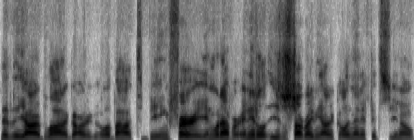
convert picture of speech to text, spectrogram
the, the Yard blog article about being furry and whatever. And it'll, you'll start writing the article. And then if it's, you know,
